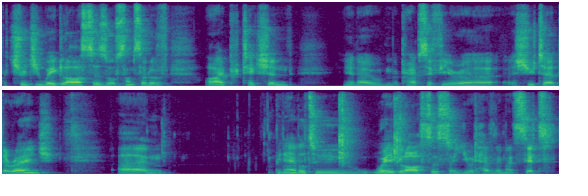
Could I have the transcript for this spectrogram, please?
But should you wear glasses or some sort of eye protection, you know, perhaps if you're a, a shooter at the range, um, being able to wear glasses, so you would have them at set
